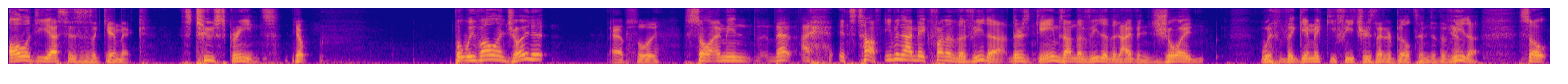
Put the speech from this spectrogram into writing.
All a DS is is a gimmick. It's two screens. yep. But we've all enjoyed it. Absolutely. So I mean that I, it's tough. Even I make fun of the Vita. There's games on the Vita that I've enjoyed with the gimmicky features that are built into the Vita. So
